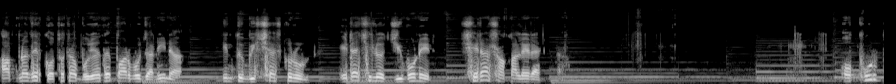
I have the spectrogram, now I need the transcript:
আপনাদের কতটা বোঝাতে পারব জানি না, কিন্তু বিশ্বাস করুন, এটা ছিল জীবনের সেরা সকালের একটা। অপূর্ব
